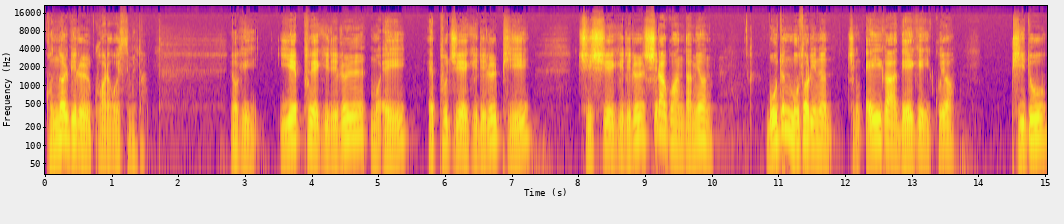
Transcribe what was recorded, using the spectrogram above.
건널비를 구하라고 했습니다. 여기 EF의 길이를 뭐 A, FG의 길이를 B, GC의 길이를 C라고 한다면 모든 모서리는 지금 A가 4개 있고요. B도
